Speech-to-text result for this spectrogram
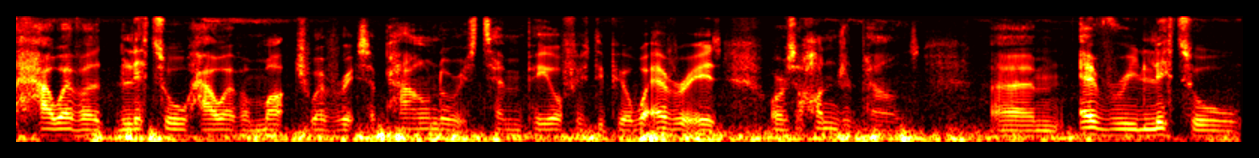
however little, however much, whether it's a pound or it's 10p or 50p or whatever it is, or it's a hundred pounds. Um, every little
